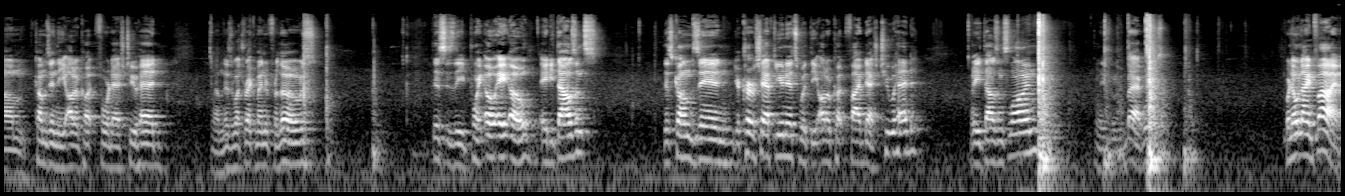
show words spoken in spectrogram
Um, comes in the AutoCut 4-2 head. Um, this is what's recommended for those. This is the .080, 80 thousandths. This comes in your curved shaft units with the AutoCut 5-2 head, 80 thousandths line. Backwards. .095.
